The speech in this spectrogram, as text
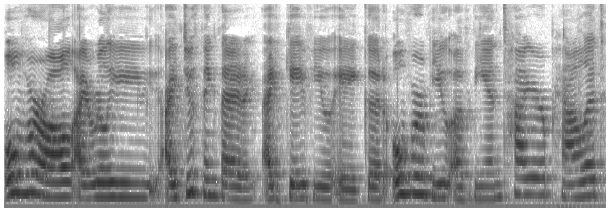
overall I really, I do think that I gave you a good overview of the entire palette.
